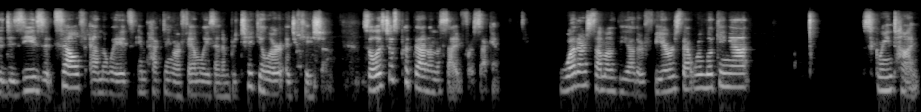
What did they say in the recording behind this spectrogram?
the disease itself and the way it's impacting our families and, in particular, education. So, let's just put that on the side for a second. What are some of the other fears that we're looking at? Screen time.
